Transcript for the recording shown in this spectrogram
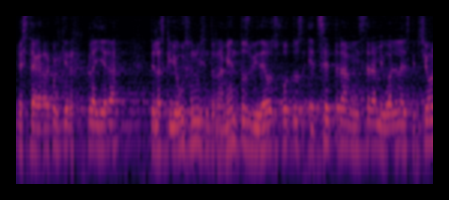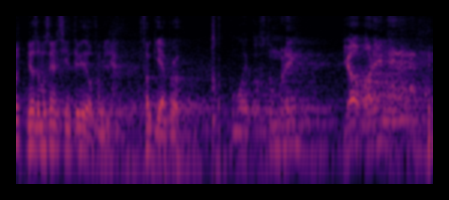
este, agarrar cualquier playera de las que yo uso en mis entrenamientos, videos, fotos, etcétera. Mi Instagram igual en la descripción. Y nos vemos en el siguiente video, familia. Fuck yeah, bro. Como de costumbre. Yo, buddy.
